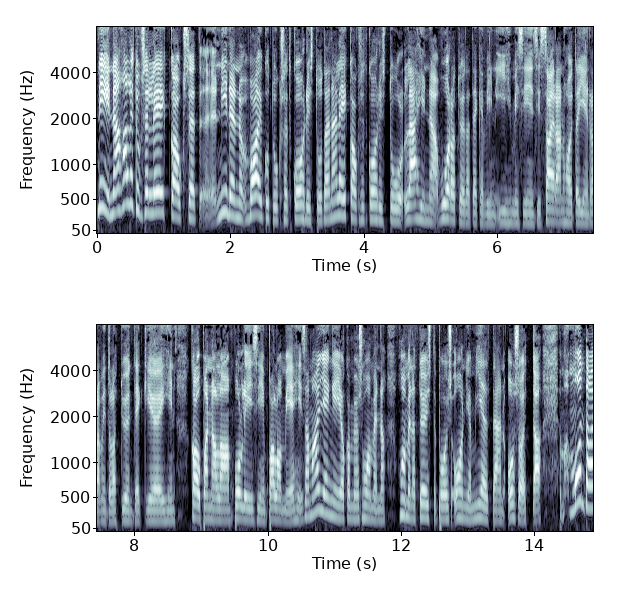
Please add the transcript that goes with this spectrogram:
Niin, nämä hallituksen leikkaukset, niiden vaikutukset kohdistuu, tai nämä leikkaukset kohdistuu lähinnä vuorotyötä tekeviin ihmisiin, siis sairaanhoitajiin, ravintolatyöntekijöihin, kaupan alaan, poliisiin, palomiehiin, samaan jengiin, joka myös huomenna, huomenna töistä pois on ja mieltään osoittaa. Monta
